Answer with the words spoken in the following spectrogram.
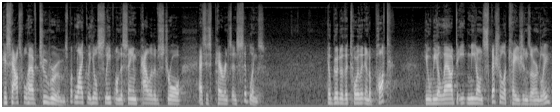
his house will have two rooms, but likely he'll sleep on the same pallet of straw as his parents and siblings. He'll go to the toilet in a pot. He will be allowed to eat meat on special occasions only.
